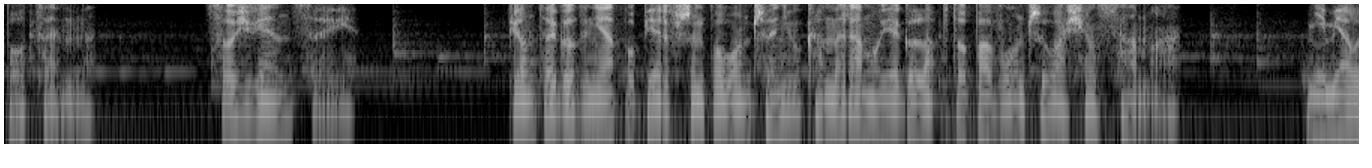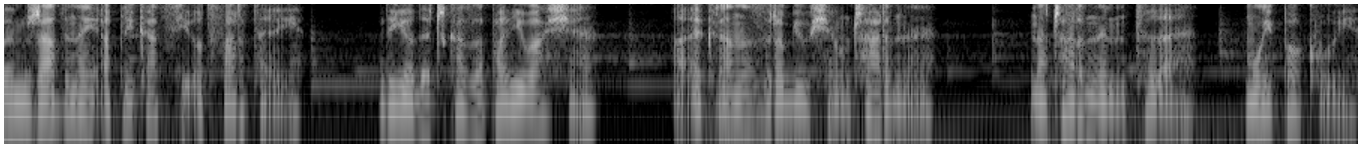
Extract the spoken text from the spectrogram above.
potem coś więcej. Piątego dnia po pierwszym połączeniu kamera mojego laptopa włączyła się sama. Nie miałem żadnej aplikacji otwartej. Diodeczka zapaliła się, a ekran zrobił się czarny. Na czarnym tle mój pokój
